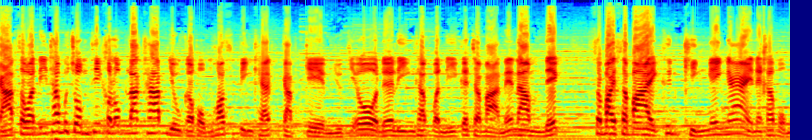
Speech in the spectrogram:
กราบสวัสดีท่านผู้ชมที่เคารพรักครับ อยู่กับผมฮอสปิงแคทกับเกมยูกิโอเดลิงครับ วันนี้ก็จะมาแนะนำเด็กสบายๆ ขึ้นขิงง่ายๆนะครับผม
